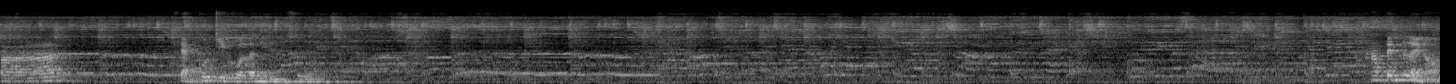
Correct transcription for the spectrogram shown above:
ปาร์ตแต่คุณกี่คนละเนี่ยดูถ้าเต้นเหนื่อยเนาะ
